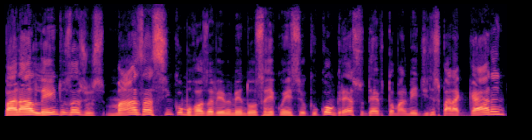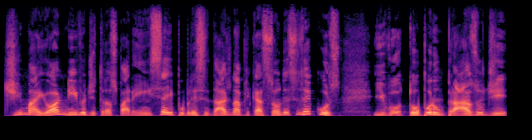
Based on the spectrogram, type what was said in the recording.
para além dos ajustes. Mas, assim como Rosa Weber, Mendonça reconheceu que o Congresso deve tomar medidas para garantir maior nível de transparência e publicidade na aplicação desses recursos e votou por um prazo de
